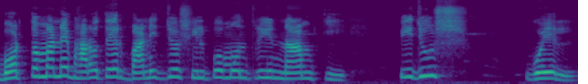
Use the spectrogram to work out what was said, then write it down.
বর্তমানে ভারতের বাণিজ্য শিল্পমন্ত্রীর নাম কি? পীযূষ গোয়েল।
